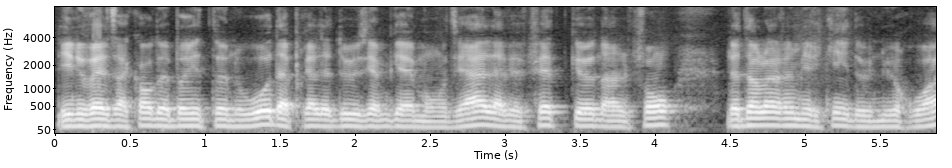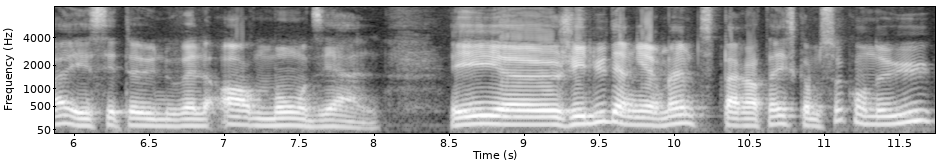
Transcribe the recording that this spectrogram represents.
les nouvelles accords de Bretton Woods après la Deuxième Guerre mondiale avaient fait que, dans le fond, le dollar américain est devenu roi et c'était une nouvelle ordre mondiale. Et j'ai lu dernièrement une petite parenthèse comme ça qu'on a eu,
